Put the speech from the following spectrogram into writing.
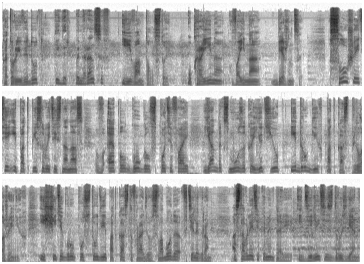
который ведут Игорь Померанцев и Иван Толстой. Украина, война, беженцы – Слушайте и подписывайтесь на нас в Apple, Google, Spotify, Яндекс Музыка, YouTube и других подкаст-приложениях. Ищите группу студии подкастов «Радио Свобода» в Telegram. Оставляйте комментарии и делитесь с друзьями.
